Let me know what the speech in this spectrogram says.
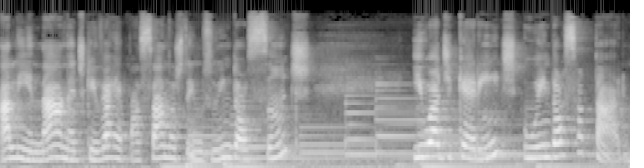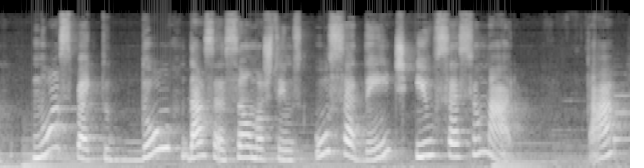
alienar, né, de quem vai repassar, nós temos o endossante e o adquirente, o endossatário. No aspecto do, da sessão, nós temos o cedente e o cessionário, tá?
